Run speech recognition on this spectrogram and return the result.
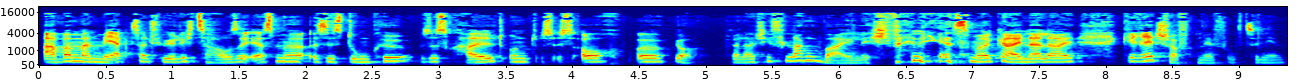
Aber man merkt natürlich zu Hause erstmal, es ist dunkel, es ist kalt und es ist auch äh, ja relativ langweilig, wenn erstmal keinerlei Gerätschaften mehr funktionieren.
